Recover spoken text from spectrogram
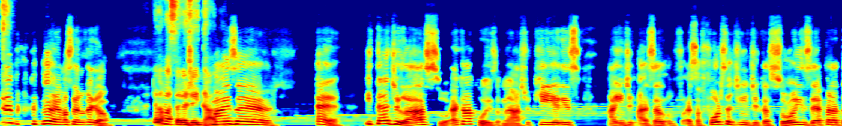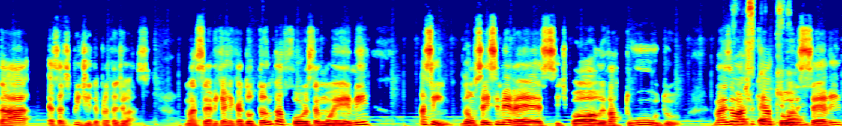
É uma série legal. Ela é uma série ajeitada. Mas é. É. E Ted Laço é aquela coisa, né? Acho que eles. Essa, essa força de indicações é para dar essa despedida para Ted Laço. Uma série que arrecadou tanta força no M. Assim, não sei se merece, tipo, ó, levar tudo. Mas eu Ah, acho que ator e série.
